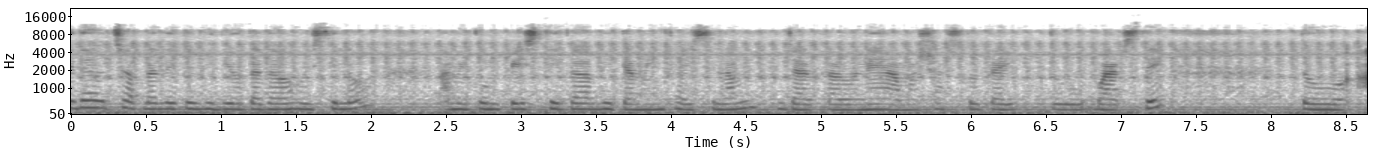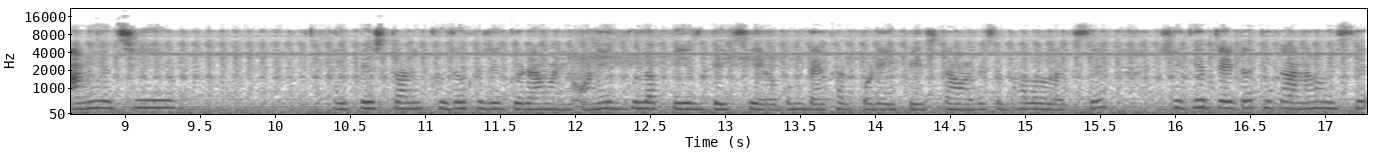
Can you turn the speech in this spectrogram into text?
বিধায় হচ্ছে আপনাদেরকে ভিডিওটা দেওয়া হয়েছিল। আমি কোন পেজ থেকে ভিটামিন খাইছিলাম, যার কারণে আমার স্বাস্থ্যটা একটু বাড়ছে। তো আমি হচ্ছে এই পেজটা অনেক খোঁজাখুঁজি করে মানে অনেকগুলা পেজ দেখছি, এরকম দেখার পরে এই পেজটা আমার কাছে ভালো লাগছে। সেক্ষেত্রে এটা থেকে আনা হয়েছে।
